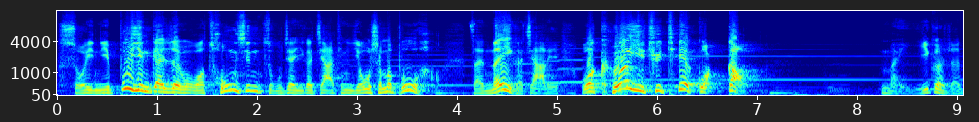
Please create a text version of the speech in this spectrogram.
所以你不应该认为我重新组建一个家庭有什么不好。在那个家里，我可以去贴广告。每一个人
